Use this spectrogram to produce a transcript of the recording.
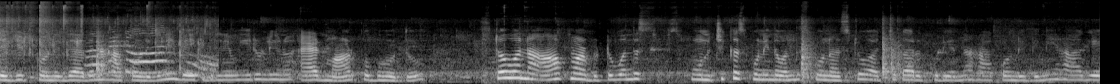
ಜಜ್ಜಿಟ್ಕೊಂಡಿದ್ದೆ, ಅದನ್ನು ಹಾಕ್ಕೊಂಡಿದ್ದೀನಿ ಬೇಕಿದ್ರೆ ನೀವು ಈರುಳ್ಳಿನೂ ಆ್ಯಡ್ ಮಾಡ್ಕೋಬಹುದು. ಸ್ಟವನ್ನು ಆಫ್ ಮಾಡಿಬಿಟ್ಟು ಒಂದು ಸ್ಪೂನ್, ಚಿಕ್ಕ ಸ್ಪೂನಿಂದ ಒಂದು ಸ್ಪೂನಷ್ಟು ಅಚ್ಚು ಖಾರದ ಪುಡಿಯನ್ನು ಹಾಕ್ಕೊಂಡಿದ್ದೀನಿ ಹಾಗೆ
